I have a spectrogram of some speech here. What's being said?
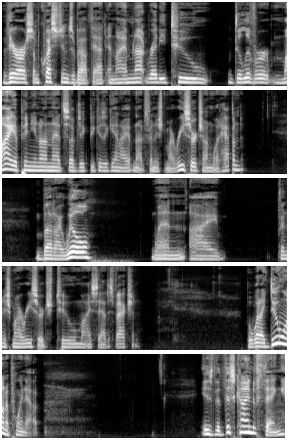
There are some questions about that, and I am not ready to deliver my opinion on that subject because, again, I have not finished my research on what happened. But I will when I finish my research to my satisfaction. But what I do want to point out is that this kind of thing,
